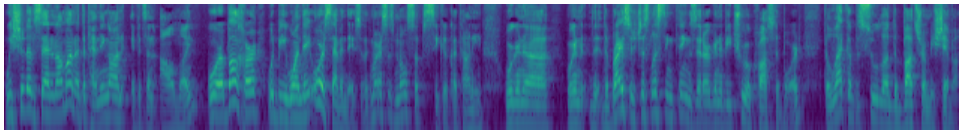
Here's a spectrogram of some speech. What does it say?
we should have said an almana, depending on if it's an almain or a bacher, would be one day or seven days. So the Gemara says, Milsa psika katani. We're gonna, we're gonna, the, the Bryce is just listing things that are going to be true across the board. The leka basula, the batra mishiva.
